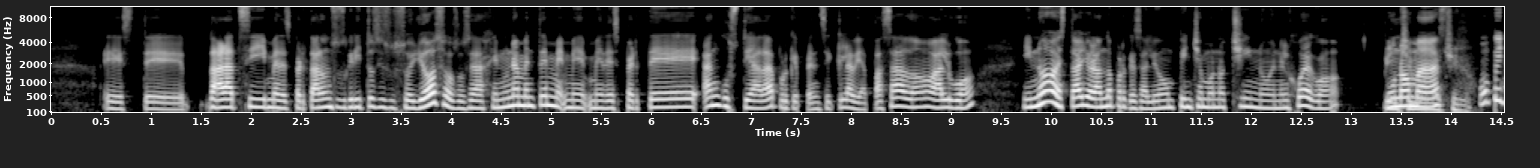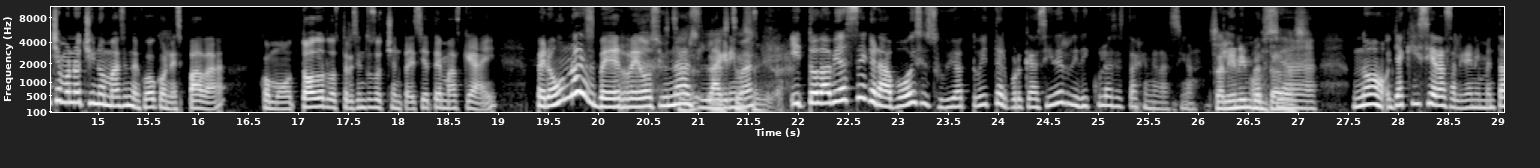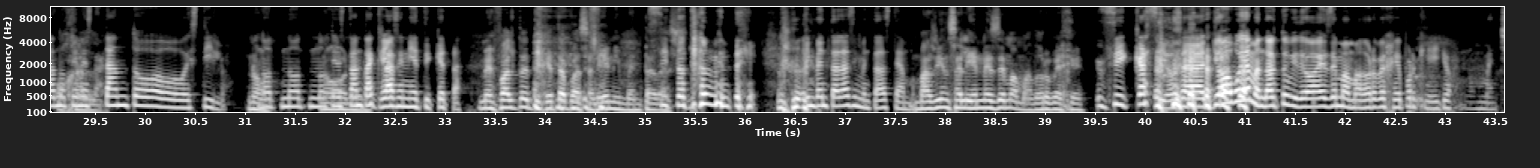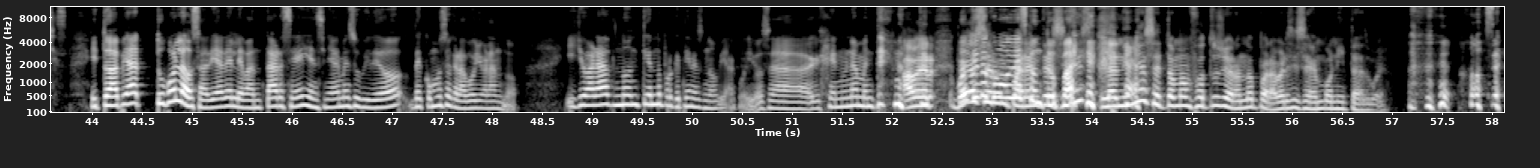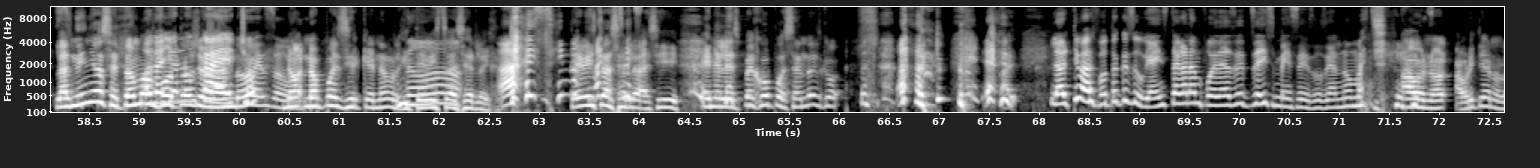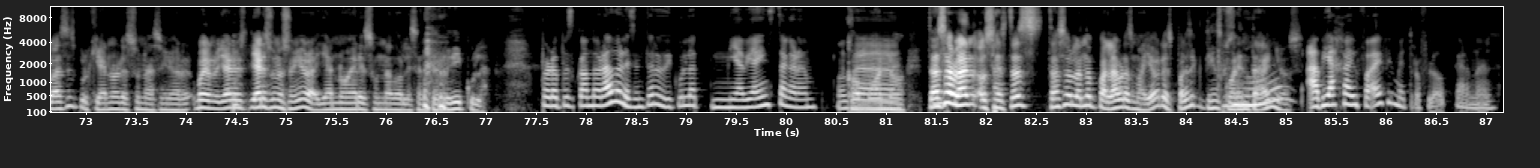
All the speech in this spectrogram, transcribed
Este, Arad sí me despertaron sus gritos y sus sollozos, o sea, genuinamente me, me desperté angustiada porque pensé que le había pasado algo y no, estaba llorando porque salió un pinche mono chino en el juego. uno más. Un pinche mono chino más en el juego con espada, como todos los 387 más que hay. Pero unos berreos y unas esta lágrimas. Y todavía se grabó y se subió a Twitter, porque así de ridícula es esta generación. Salían inventadas. O sea, no, ya quisiera salir en inventadas, no tienes tanto estilo. No. No, no, no, No, tienes tanta clase ni etiqueta. Me falta etiqueta para salir en inventadas. Sí, totalmente. inventadas, inventadas, te amo. Más bien salían es de mamador VG. Sí, casi. O sea, yo voy a mandar tu video a Es de Mamador VG porque yo, no manches. Y todavía tuvo la osadía de levantarse y enseñarme su video de cómo se grabó llorando. Y yo ahora no entiendo por qué tienes novia, güey. O sea, genuinamente. no A ver, voy a hacer un paréntesis. Las niñas se toman fotos llorando para ver si se ven bonitas, güey. o sea, Las niñas se toman O sea, yo fotos he llorando. hecho eso. No, no puedes decir que no, porque te he visto hacerlo, hija. Ay. Te he visto hacerlo así, en el espejo posando. Es como, La última foto que subí a Instagram fue de hace seis meses. O sea, no manches. ah, bueno, ahorita ya no lo haces porque ya no eres una señora. Bueno, ya eres, ya eres una señora, ya no eres una adolescente ridícula. Pero pues cuando era adolescente ridícula ni había Instagram. O ¿Cómo sea, no? Estás hablando, o sea, estás, estás hablando palabras mayores. Parece que tienes pues 40 no. años. Había High Five y Metroflow, carnal.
